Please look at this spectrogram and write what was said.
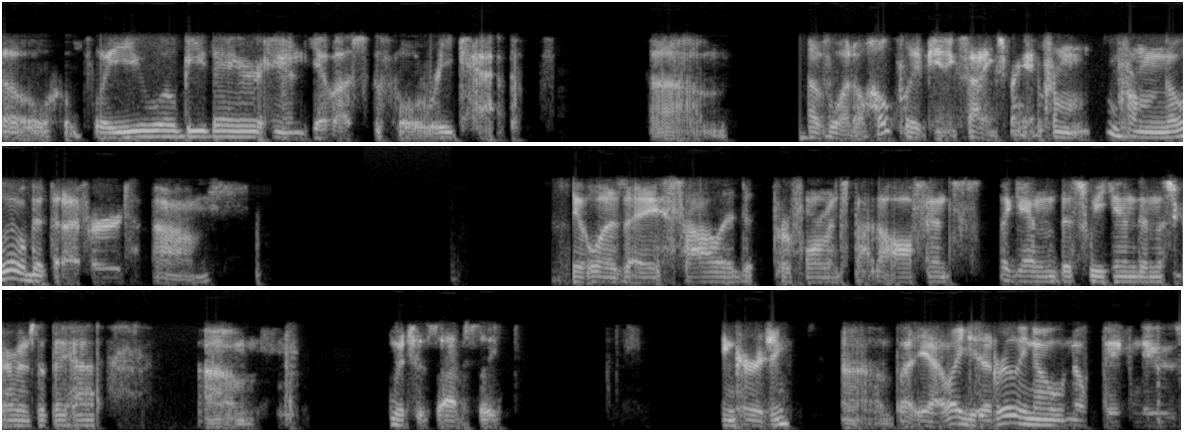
so hopefully you will be there and give us the full recap um, of what will hopefully be an exciting spring. From from the little bit that I've heard, um, it was a solid performance by the offense again this weekend in the scrimmage that they had, um, which is obviously encouraging. Uh, but yeah, like you said, really no no big news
